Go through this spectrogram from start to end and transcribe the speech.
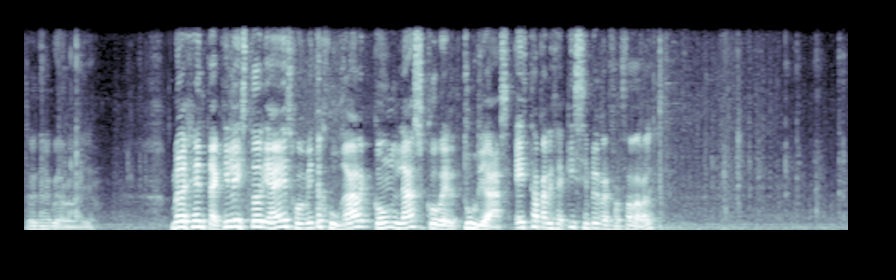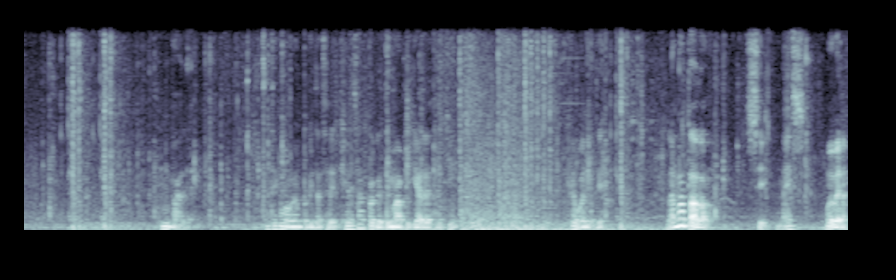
Tengo que tener cuidado con ello Vale, gente, aquí la historia es obviamente jugar con las coberturas Esta aparece aquí siempre reforzada, ¿vale? Vale Tengo que mover un poquito hacia la izquierda porque te va a picar desde aquí Qué bonito, tío ¿La ha matado? Sí, nice Muy buena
